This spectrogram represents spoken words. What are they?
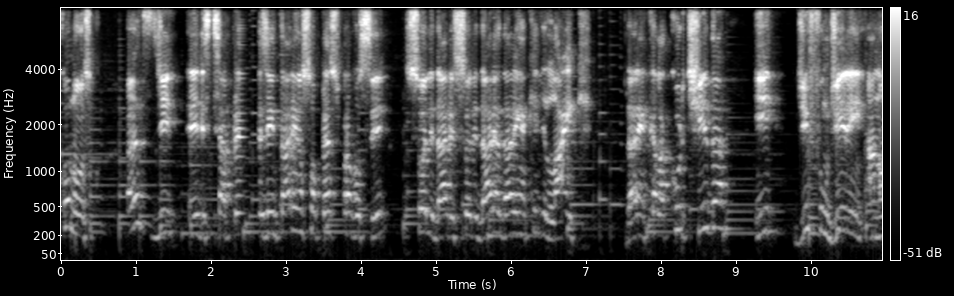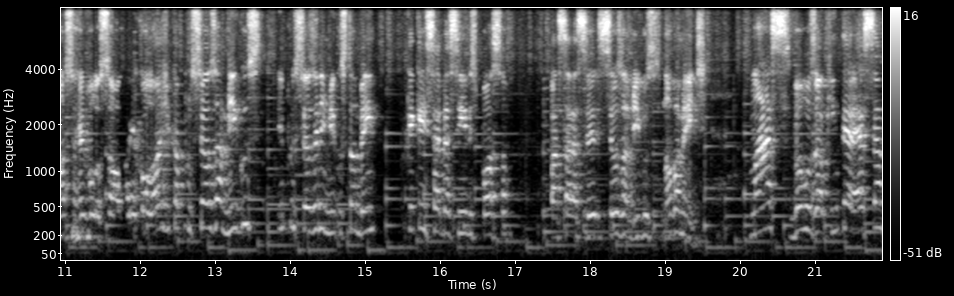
conosco. Antes de eles se apresentarem, eu só peço para você, solidário e solidária, darem aquele like, darem aquela curtida e difundirem a nossa revolução agroecológica para os seus amigos e para os seus inimigos também, porque quem sabe assim eles possam passar a ser seus amigos novamente. Mas vamos ao que interessa.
